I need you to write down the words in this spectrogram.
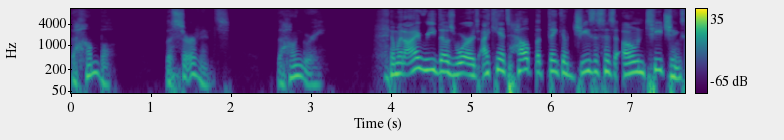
The humble, the servants, the hungry. And when I read those words, I can't help but think of Jesus' own teachings.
